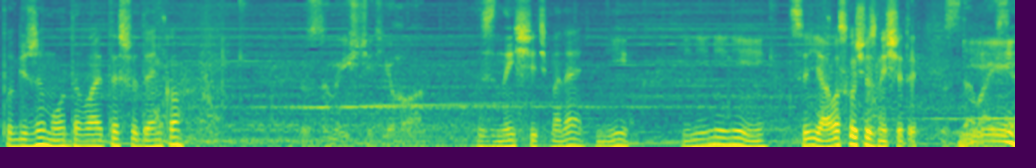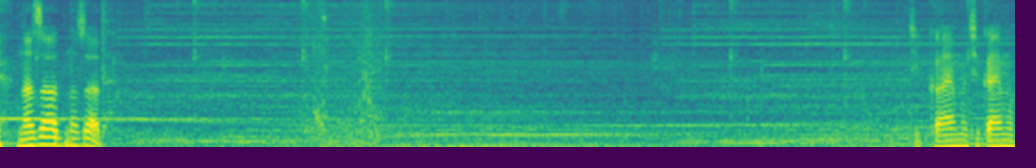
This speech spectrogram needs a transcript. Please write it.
Побіжимо, давайте швиденько. Знищіть його. Знищить мене? Ні. Ні-ні-ні. Це я вас хочу знищити. Ні, назад, назад. Тікаємо, тікаємо.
